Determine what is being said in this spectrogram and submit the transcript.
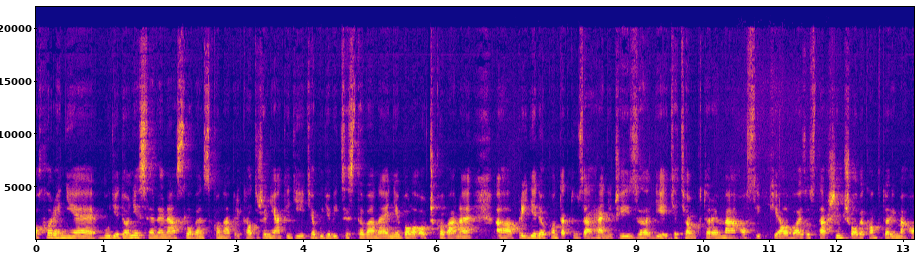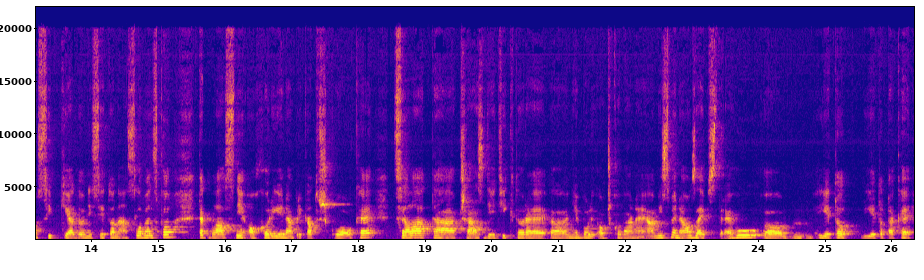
ochorenie bude donesené na Slovensko, napríklad, že nejaké dieťa bude vycestované, nebolo očkované a príde do kontaktu v zahraničí s dieťaťom, ktoré má osýpky, alebo aj so starším človekom, ktorý má osýpky a donesie to na Slovensko, tak vlastne ochorie napríklad v škôlke celá tá časť detí, ktoré e, neboli očkované. A my sme naozaj v strehu. E, je to, je to také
